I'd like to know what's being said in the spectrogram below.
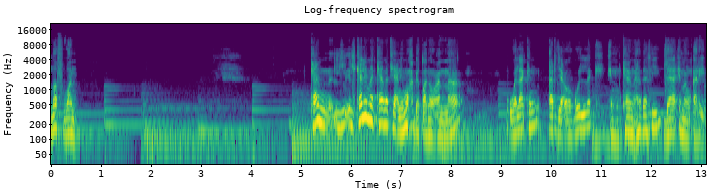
لفظا. كان ال- الكلمة كانت يعني محبطة نوعا ما ولكن أرجع وأقول لك إن كان هدفي دائما قريب.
